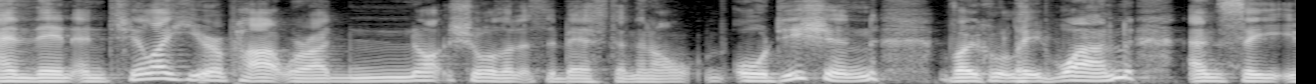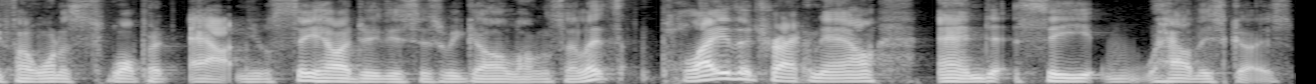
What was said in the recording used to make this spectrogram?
and then until I hear a part where I'm not sure that it's the best, and then I'll audition vocal lead one and see if I want to swap it out. And you'll see how I do this as we go along. So let's play the track now and see how this goes.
